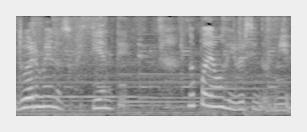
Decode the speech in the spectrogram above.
Duerme lo suficiente. No podemos vivir sin dormir.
